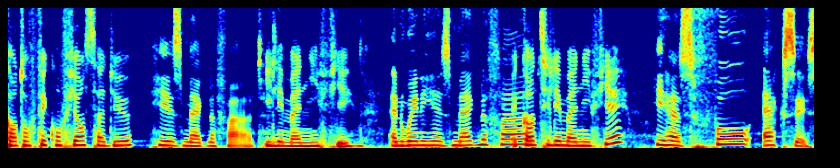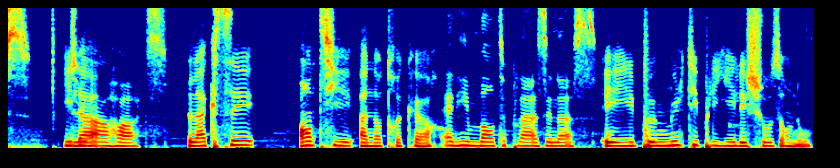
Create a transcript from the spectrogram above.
Quand on fait confiance à Dieu, He is magnified. il est magnifié. And when He is Et magnified, quand il est magnifié, He has full access il to a our hearts. l'accès entier à notre cœur And He multiplies in us. et il peut multiplier les choses en nous.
